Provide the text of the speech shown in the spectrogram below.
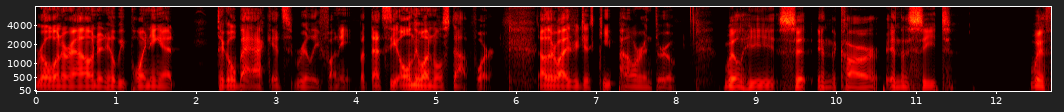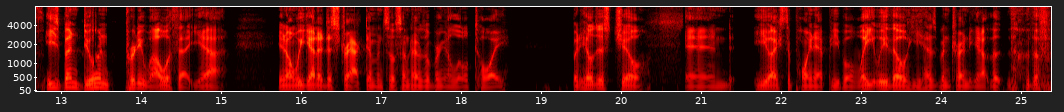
rolling around, and he'll be pointing at to go back. It's really funny, but that's the only one we'll stop for. Otherwise, we just keep powering through. Will he sit in the car in the seat with He's been doing pretty well with that, yeah. You know, we got to distract him, and so sometimes we'll bring a little toy, but he'll just chill, and he likes to point at people. Lately, though, he has been trying to get out the, the,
